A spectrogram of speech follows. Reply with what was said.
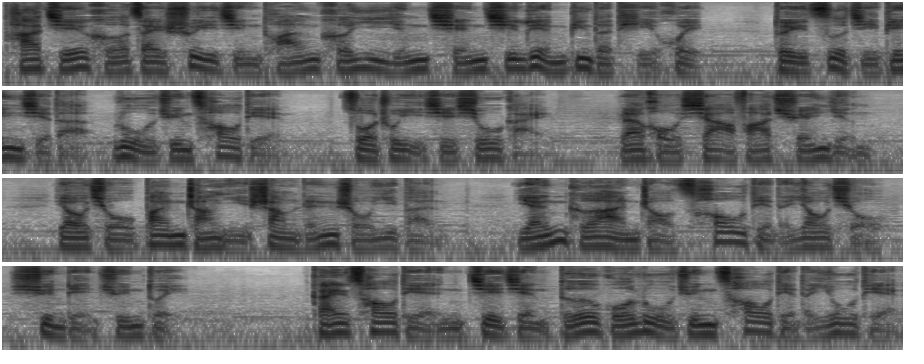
他结合在税警团和一营前期练兵的体会，对自己编写的陆军操典做出一些修改，然后下发全营，要求班长以上人手一本，严格按照操典的要求训练军队。该操典借鉴德国陆军操典的优点，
